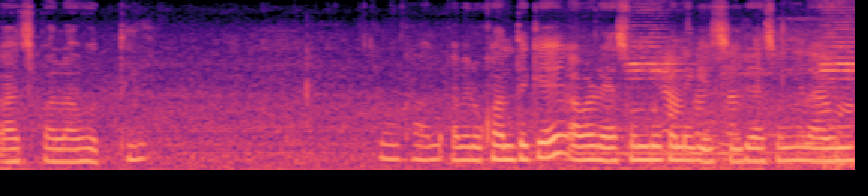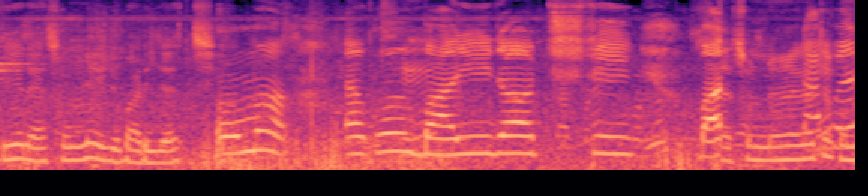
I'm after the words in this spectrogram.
গাছপালা ভর্তি। খাল আবার ওখান থেকে আবার রেশন দোকানে গেছি। রেশন লাইন দিয়ে রেশন নিয়ে এই যে বাড়ি যাচ্ছি। এখন বাড়ি যাচ্ছি। রেশন নেওয়া গেছে এখন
